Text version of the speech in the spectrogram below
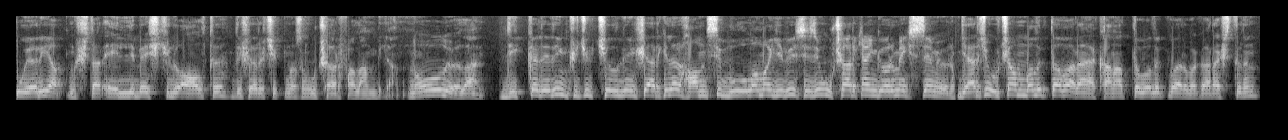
Uyarı yapmışlar. 55 kilo altı dışarı çıkmasın uçar falan bilen. Ne oluyor lan? Dikkat edin küçük çılgın şarkiler hamsi buğulama gibi sizi uçarken görmek istemiyorum. Gerçi uçan balık da var ha. Kanatlı balık var bak araştırın.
